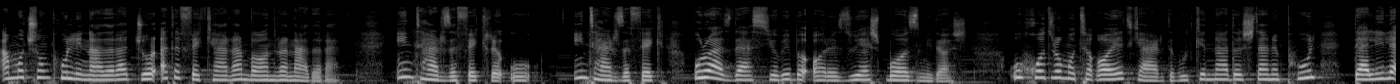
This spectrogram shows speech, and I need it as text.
اما چون پولی ندارد جرأت فکر کردن به آن را ندارد این طرز فکر او این طرز فکر او را از دستیابی به آرزویش باز می داشت. او خود را متقاعد کرده بود که نداشتن پول دلیل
